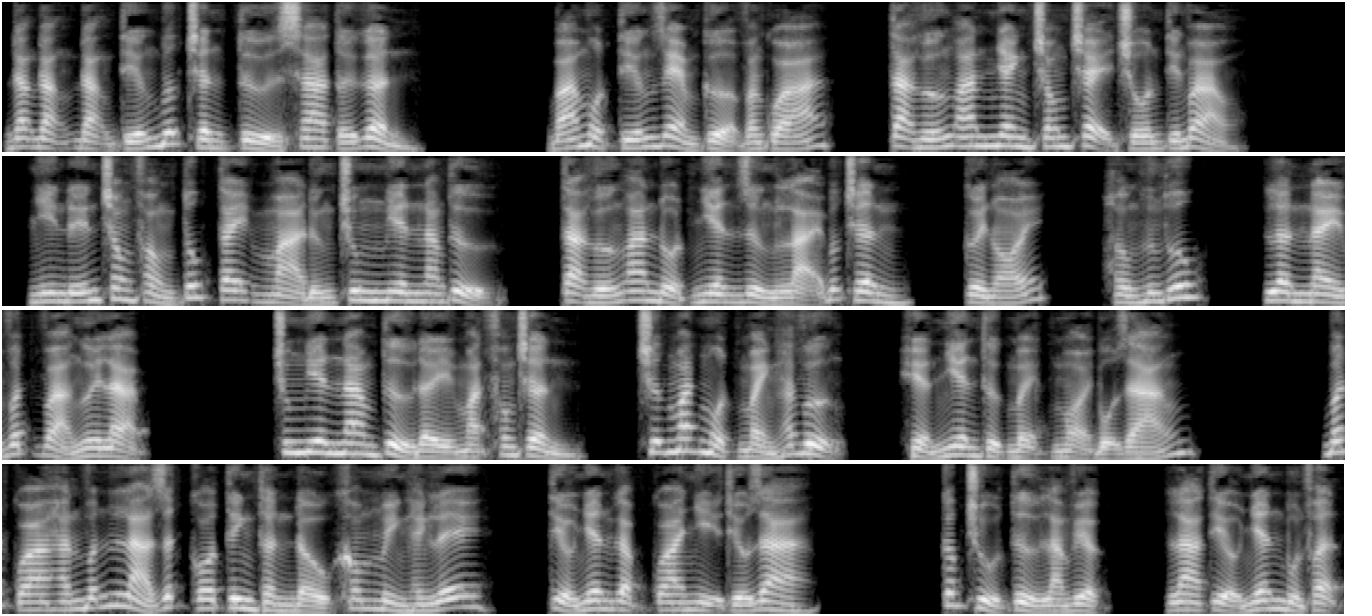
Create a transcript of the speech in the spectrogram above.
Đặng đặng đặng tiếng bước chân từ xa tới gần. Bá một tiếng rèm cửa vang quá, tạ hướng an nhanh chóng chạy trốn tiến vào. Nhìn đến trong phòng túc tay mà đứng trung niên nam tử, tạ hướng an đột nhiên dừng lại bước chân, cười nói, hồng hưng thúc, lần này vất vả ngươi lạp. Trung niên nam tử đầy mặt phong trần, trước mắt một mảnh hát vượng, hiển nhiên thực mệt mỏi bộ dáng. Bất quá hắn vẫn là rất có tinh thần đầu không mình hành lễ, tiểu nhân gặp qua nhị thiếu gia. Cấp chủ tử làm việc, là tiểu nhân buồn phận,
